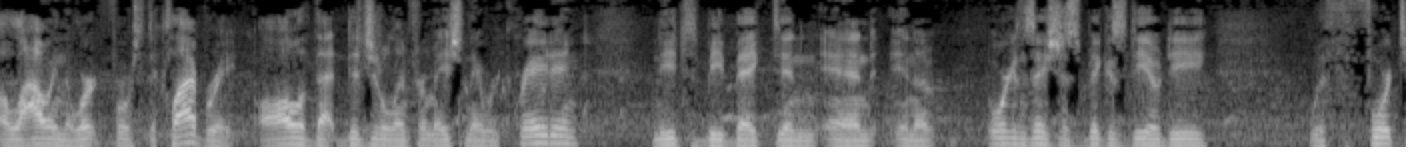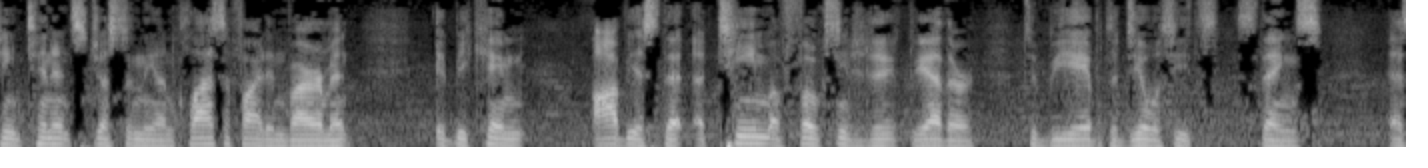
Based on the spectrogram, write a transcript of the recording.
allowing the workforce to collaborate. All of that digital information they were creating needed to be baked in. And in an organization as big as DoD, with 14 tenants just in the unclassified environment, it became obvious that a team of folks needed to get together to be able to deal with these things as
